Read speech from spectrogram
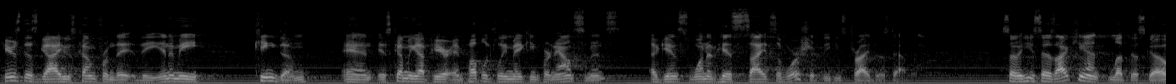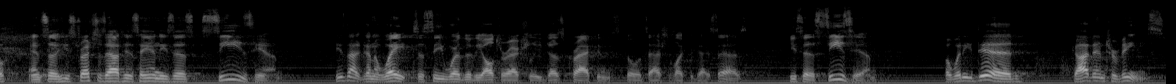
here's this guy who's come from the, the enemy kingdom and is coming up here and publicly making pronouncements against one of his sites of worship that he's tried to establish. So he says, I can't let this go. And so he stretches out his hand. He says, Seize him. He's not going to wait to see whether the altar actually does crack and spill its ashes like the guy says. He says, Seize him. But when he did, God intervenes.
